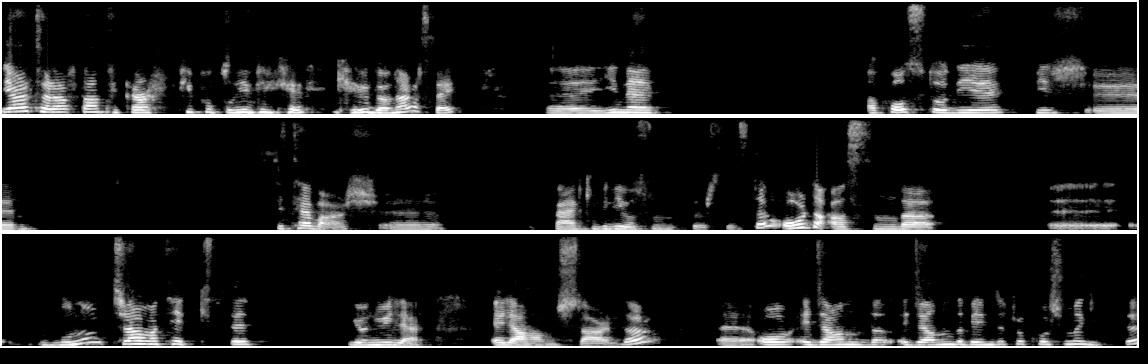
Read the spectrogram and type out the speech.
diğer taraftan tekrar people pleasing'e geri dönersek e, yine Aposto diye bir e, site var. E, belki biliyorsunuzdur siz de. Orada aslında e, bunun travma tepkisi yönüyle ele almışlardı. E, o Ece'nin da, Ece'nin benim de çok hoşuma gitti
